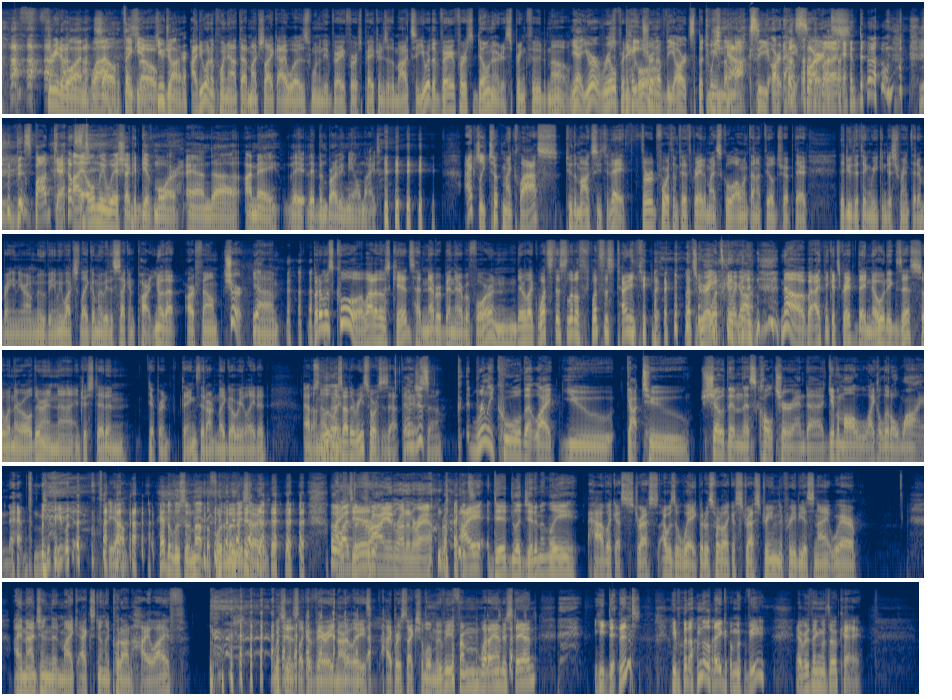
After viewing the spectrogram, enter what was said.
three to one. Wow. So thank you, So- huge honor. I do want to point out that much like I was one of the very first patrons of the Moxie, you were the very first donor to Spring Food Mo. Yeah, you're a real patron cool. of the arts between the Moxie Art House The Cinema and um, this podcast. I only wish I could give more, and uh, I may. They they've been bribing me all night. I actually took my class to the Moxie today. Third, fourth, and fifth grade at my school. I went on a field trip there. They do the thing where you can just rent it and bring in your own movie. And we watched Lego Movie, the second part. You know that art film? sure, yeah. Um, but it was cool. A lot of those kids had never been there before, and they were like, "What's this little? What's this tiny theater?" That's great. What's going on? no, but I think it's great that they know it exists. So when they're older and uh, interested in different things that aren't Lego related, Absolutely. there's other resources out there. And just so. really cool that like you got to show them this culture and uh, give them all like a little wine to have the movie with. yeah, had to loosen them up before the movie started. Otherwise, they're crying, running around. I did legitimately have like a stress. I was awake, but it was sort of like a stress dream the previous night where I imagined that Mike accidentally put on High Life, which is like a very gnarly hypersexual movie, from what I understand. He didn't. He put on the Lego movie. Everything was okay.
